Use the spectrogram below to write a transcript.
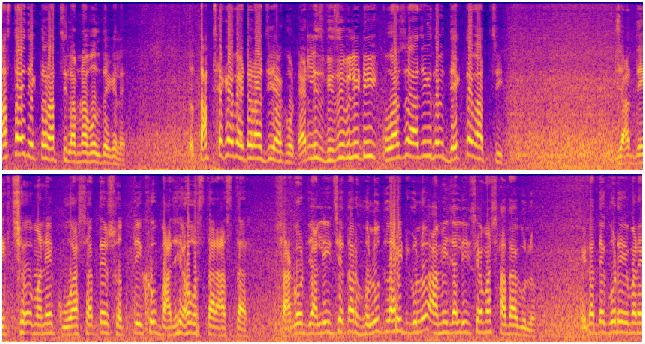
রাস্তায় দেখতে পাচ্ছিলাম না বলতে গেলে। তো তার থেকে বেটার আছি এখন। অ্যাটলিস্ট ভিজিবিলিটি কুয়াশা আছে, কিন্তু আমি দেখতে পাচ্ছি। যা দেখছ মানে কুয়াশাতে সত্যি খুব বাজে অবস্থা রাস্তার। সাগর জ্বালিয়েছে তার হলুদ লাইটগুলো আমি জ্বালিয়েছি আমার সাদাগুলো। এটাতে করে মানে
